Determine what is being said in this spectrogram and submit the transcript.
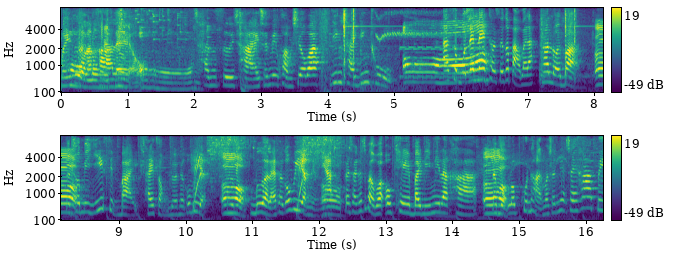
ไม่เหลือราคาแล้ว โอ้ฉันซื้อใช้ ฉันมีความเชื่อว่ายิ่งใช้ยิ่งถูกอ๋ออะสมมติเล่นๆเธอซื้อกระเป๋าไปละ500 บาท เออ แต่เธอมี 20 ใบ ใช้ 2 เดือนเธอก็เหวี่ยงเออ เบื่อแล้วเธอก็เหวี่ยงอย่างเงี้ย เออแต่ฉันก็จะแบบว่าโอเค ใบนี้มีราคา เออแต่บวกลบคูณหารมาฉันเนี่ยใช้ 5 ปี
